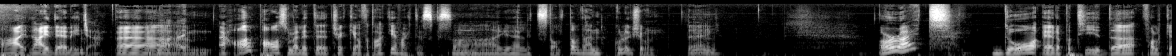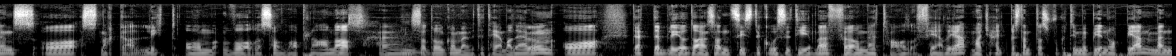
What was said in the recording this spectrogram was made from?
nei, nei, det er det ikke. Uh, jeg har et par som er litt tricky å få tak i, faktisk, så Mm. jeg er litt stolt av den kolleksjonen. Det er jeg. Mm. All right. Da er det på tide, folkens, å snakke litt om våre sommerplaner. Eh, Så da går vi over til temadelen. Og dette blir jo da en sånn siste kosetime før vi tar ferie. Vi har ikke helt bestemt oss for når vi begynner opp igjen, men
